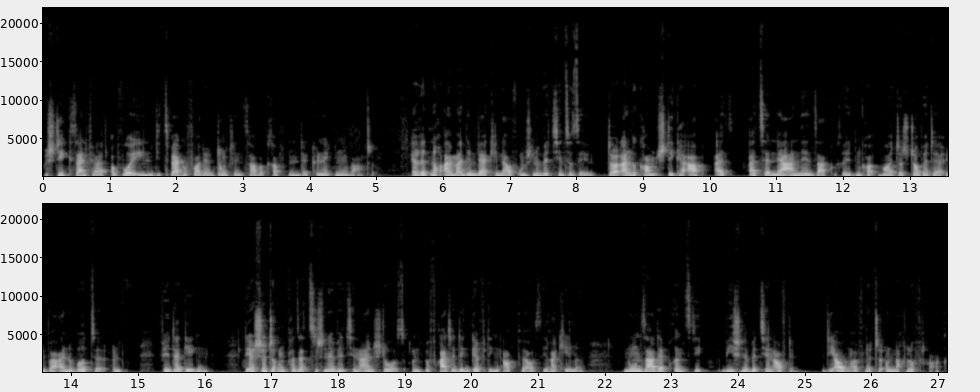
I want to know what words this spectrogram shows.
bestieg sein Pferd, obwohl ihn die Zwerge vor den dunklen Zauberkraften der Königin warnte. Er ritt noch einmal den Berg hinauf, um Schneewittchen zu sehen. Dort angekommen stieg er ab, als, als er näher an den Sack reden wollte, stolperte er über eine Wurzel und fiel dagegen. Die Erschütterung versetzte Schneewittchen einen Stoß und befreite den giftigen Apfel aus ihrer Kehle. Nun sah der Prinz, die, wie Schneewittchen auf den, die Augen öffnete und nach Luft rag.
